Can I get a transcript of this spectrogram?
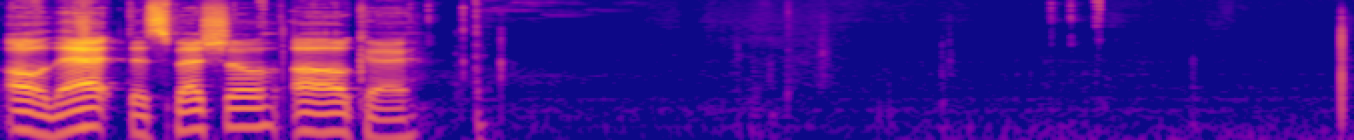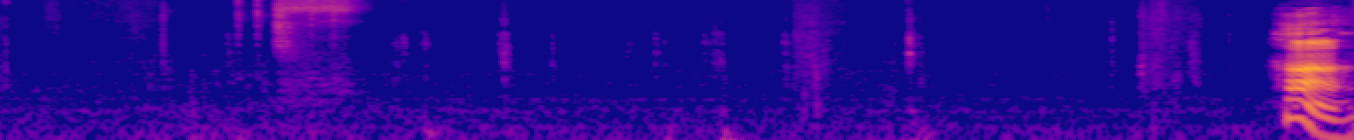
Oh, that the special. Oh, okay. Huh.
